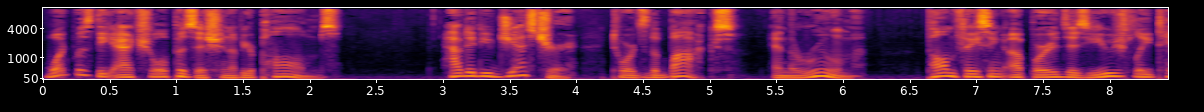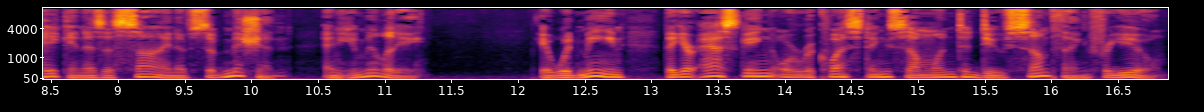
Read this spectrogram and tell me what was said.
what was the actual position of your palms? How did you gesture towards the box and the room? Palm facing upwards is usually taken as a sign of submission and humility. It would mean that you're asking or requesting someone to do something for you.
